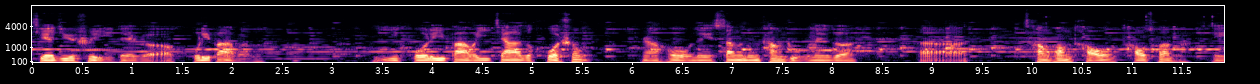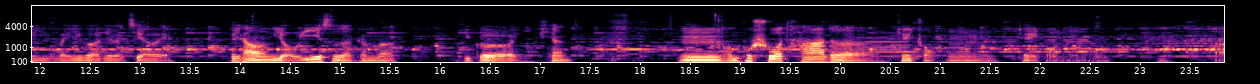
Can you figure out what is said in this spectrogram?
结局是以这个狐狸爸爸以狐狸爸爸一家子获胜，然后那三个农场主那个呃。仓皇逃逃窜吧，以为一个这个结尾，非常有意思的这么一个影片。嗯，我们不说他的这种这种啊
